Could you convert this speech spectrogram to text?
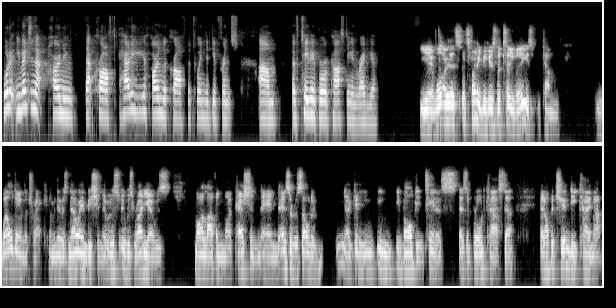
What you mentioned that honing that craft. How do you hone the craft between the difference um, of TV broadcasting and radio? Yeah, well, I mean, it's it's funny because the TV has come well down the track. I mean, there was no ambition. It was it was radio was my love and my passion, and as a result of you know getting in, involved in tennis as a broadcaster, an opportunity came up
